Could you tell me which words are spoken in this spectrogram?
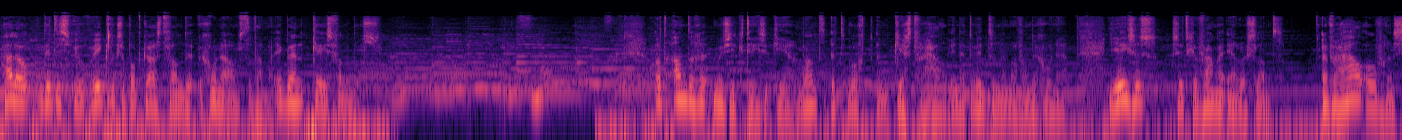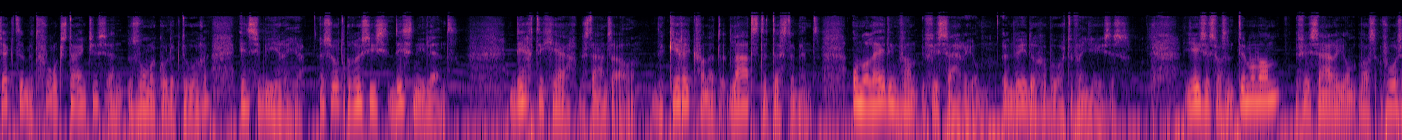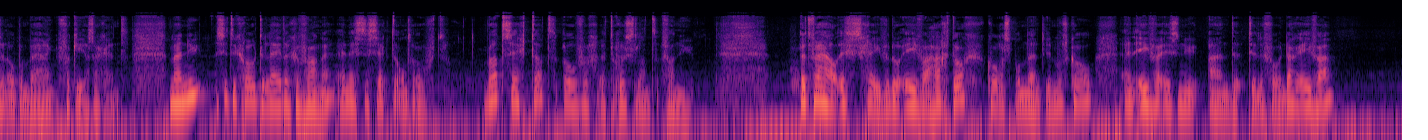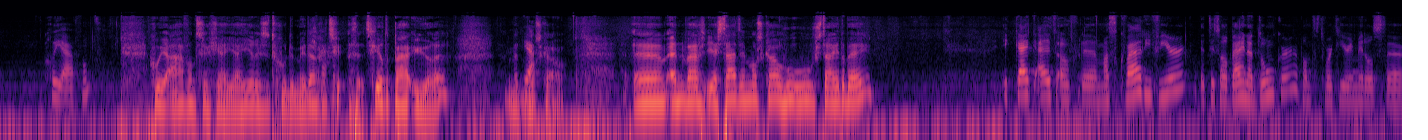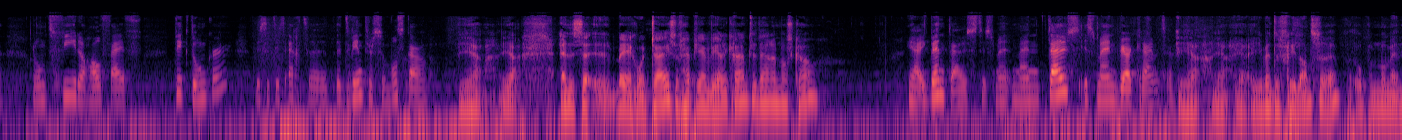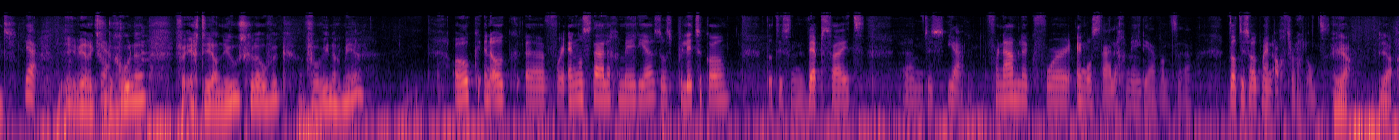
Hallo, dit is uw wekelijkse podcast van de Groene Amsterdammer. Ik ben Kees van der Bos. Wat andere muziek deze keer, want het wordt een kerstverhaal in het winternummer van de Groene. Jezus zit gevangen in Rusland. Een verhaal over een secte met volkstuintjes en zonnecollectoren in Siberië. Een soort Russisch Disneyland. 30 jaar bestaan ze al. De kerk van het Laatste Testament. Onder leiding van Vissarion, een wedergeboorte van Jezus. Jezus was een timmerman, Vissarion was voor zijn openbaring verkeersagent. Maar nu zit de grote leider gevangen en is de secte onthoofd. Wat zegt dat over het Rusland van nu? Het verhaal is geschreven door Eva Hartog, correspondent in Moskou. En Eva is nu aan de telefoon. Dag Eva. Goedenavond. Goedenavond, zeg jij. Ja, hier is het goedemiddag. Het, sch- het scheelt een paar uren met Ja. Moskou. Ehm, en waar, jij staat in Moskou, hoe, hoe sta je erbij? Ik kijk uit over de Moskwa-rivier. Het is al bijna donker, want het wordt hier inmiddels eh, rond vier, half vijf pikdonker. Dus het is echt eh, het winterse Moskou. Ja, ja. En eh, ben je gewoon thuis of heb je een werkruimte daar in Moskou? Ja, ik ben thuis. Dus mijn, mijn thuis is mijn werkruimte. Ja, ja, ja. Je bent een freelancer, hè? Op een moment. Ja, Je werkt voor Ja. De Groene, voor RTL Nieuws, geloof ik. Voor wie nog meer? ook. En ook eh, voor Engelstalige media, zoals Politico. Dat is een website. Ehm, dus ja, voornamelijk voor Engelstalige media, want eh, dat is ook mijn achtergrond. Ja, ja.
